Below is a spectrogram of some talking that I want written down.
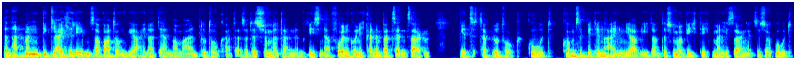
dann hat man die gleiche Lebenserwartung wie einer, der einen normalen Blutdruck hat. Also das ist schon mal dann ein Riesenerfolg. Und ich kann dem Patienten sagen, jetzt ist der Blutdruck gut, kommen Sie bitte in einem Jahr wieder. Das ist schon mal wichtig. Manche sagen, jetzt ist er gut.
